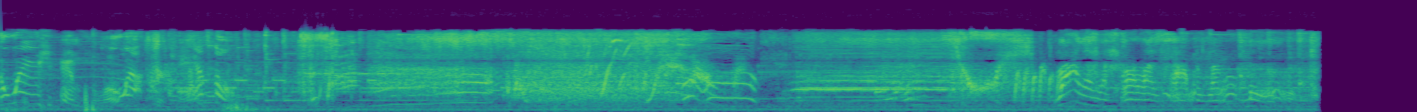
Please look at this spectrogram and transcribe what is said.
a wish and blow out your candle. Why in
